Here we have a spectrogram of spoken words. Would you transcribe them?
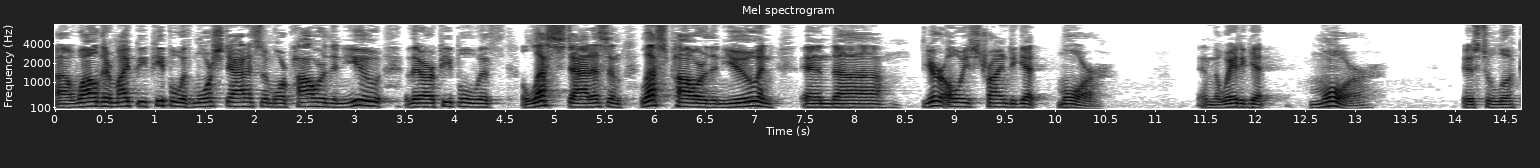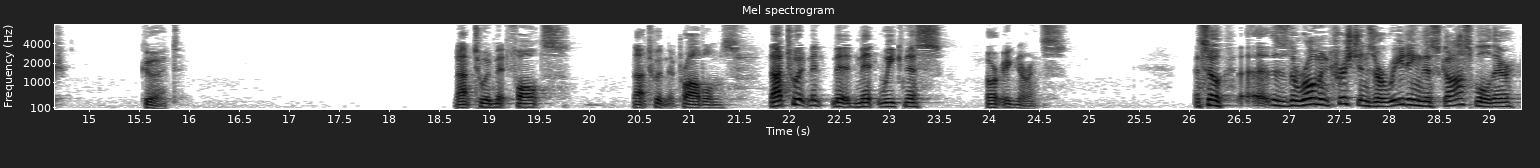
uh, while there might be people with more status and more power than you, there are people with less status and less power than you, and and uh, you're always trying to get more. And the way to get more is to look good. Not to admit faults, not to admit problems, not to admit, admit weakness or ignorance. And so, uh, as the Roman Christians are reading this gospel, they're,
